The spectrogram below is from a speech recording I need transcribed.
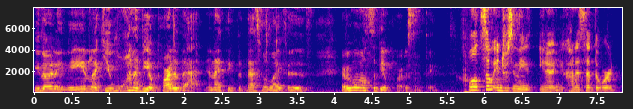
You know what I mean? Like you want to be a part of that, and I think that that's what life is. Everyone wants to be a part of something. Well, it's so interesting that you, you know you kind of said the word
